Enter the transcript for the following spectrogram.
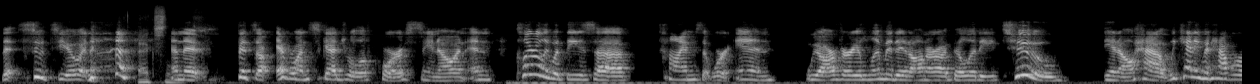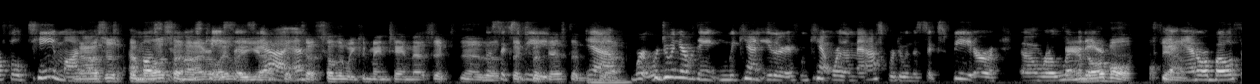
that suits you and excellent. and that fits everyone's schedule, of course. You know, and and clearly with these uh, times that we're in, we are very limited on our ability to, you know, have. We can't even have a full team on. No, it's most- just been on most- Melissa and most I really, cases, yeah, yeah, to- and- to- so that we can maintain that six, uh, the, six six, feet. foot distance. yeah, We're, we're doing everything we can't either if we can't wear the mask we're doing the six feet or uh, we're limiting and limiting or both. yeah. Yeah. and or both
